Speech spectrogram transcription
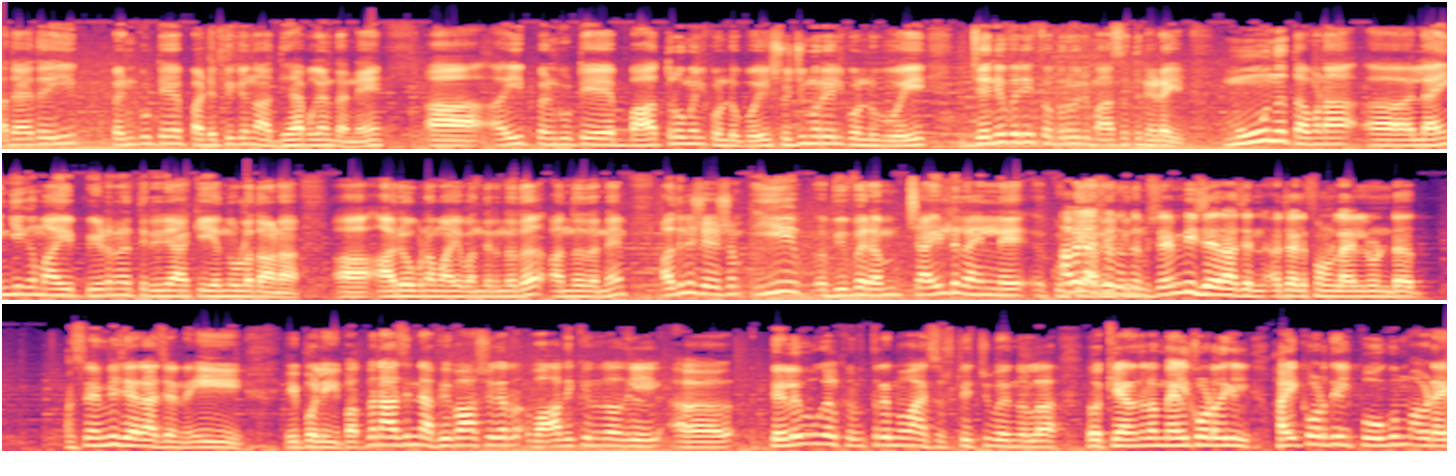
അതായത് ഈ പെൺകുട്ടിയെ പഠിപ്പിക്കുന്ന അധ്യാപകൻ തന്നെ ഈ പെൺകുട്ടിയെ ബാത്റൂമിൽ കൊണ്ടുപോയി ശുചിമുറിയിൽ കൊണ്ടുപോയി ജനുവരി ഫെബ്രുവരി മാസത്തിനിടയിൽ മൂന്ന് തവണ ലൈംഗികമായി പീഡനത്തിരയാക്കി എന്നുള്ളതാണ് ആരോപണമായി വന്നിരുന്നത്. അന്ന് തന്നെ അതിനുശേഷം ഈ വിവരം ചൈൽഡ് ലൈനിലെ എം വി ജയരാജൻ ടെലിഫോൺ ലൈനിലുണ്ട്. എം വി ജയരാജൻ ഈ ഇപ്പോൾ ഈ പത്മരാജന്റെ അഭിഭാഷകർ വാദിക്കുന്നതിൽ തെളിവുകൾ കൃത്രിമമായി സൃഷ്ടിച്ചു എന്നുള്ള ഒക്കെയാണ്. നമ്മുടെ മേൽക്കോടതിയിൽ ഹൈക്കോടതിയിൽ പോകും അവിടെ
